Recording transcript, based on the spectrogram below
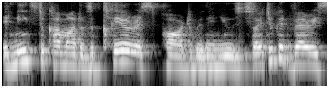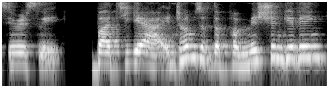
It needs to come out of the clearest part within you. So i took it very seriously but yeah in terms of the permission giving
